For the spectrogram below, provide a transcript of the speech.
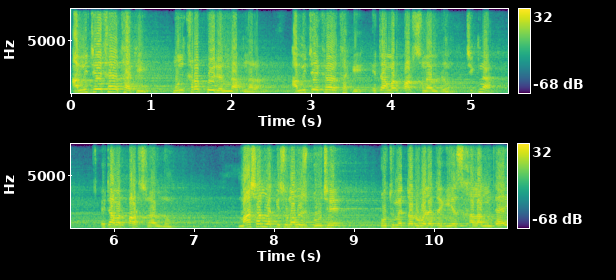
আমি যে এখানে থাকি, মন খারাপ করেন না আপনারা। আমি যে এখানে থাকি, এটা আমার পার্সোনাল রুম ঠিক না? এটা আমার পার্সোনাল রুম মাশাল্লাহ কিছু মানুষ বুঝে, প্রথমে দরবারেতে গিয়ে সালাম দেয়,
